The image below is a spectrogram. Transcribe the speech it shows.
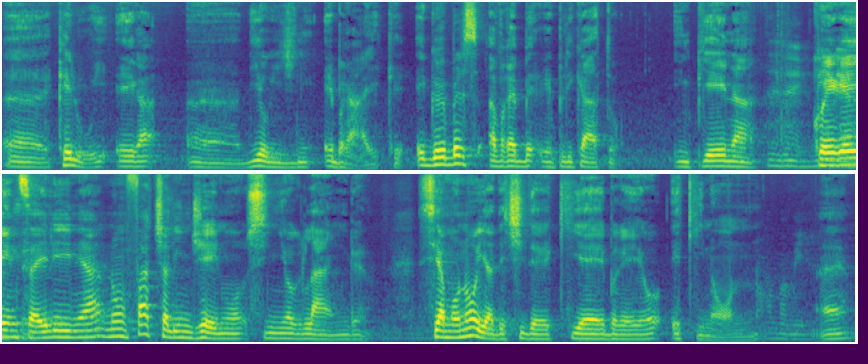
eh, che lui era eh, di origini ebraiche e Goebbels avrebbe replicato in piena linea, coerenza e linea, non faccia l'ingenuo signor Lang, siamo noi a decidere chi è ebreo e chi non. Mamma mia. Eh?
